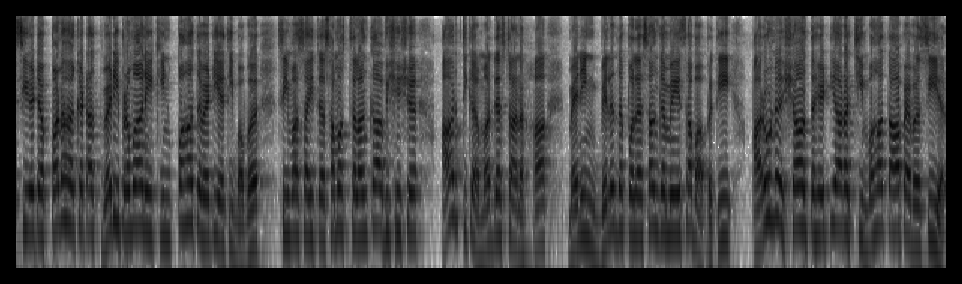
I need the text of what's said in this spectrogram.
සියයට පණහකටත් වැඩි ප්‍රමාණයකින් පහත වැටි ඇති බව සීම සහිත සමස්ත ලංකා විශේෂ ආර්ථික මධ්‍යස්ථාන හා මැනින් වෙළඳපොළ සංගමේ සභාපති අරුණ ශාන්ත හෙටියාරච්චි මහතා පැවසීය.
